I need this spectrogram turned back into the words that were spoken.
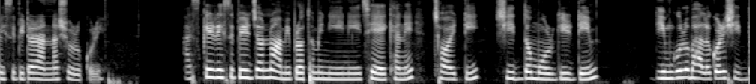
রেসিপিটা রান্না শুরু করি। আজকের রেসিপির জন্য আমি প্রথমে নিয়ে নিয়েছি এখানে ছয়টি সিদ্ধ মুরগির ডিম ডিমগুলো ভালো করে সিদ্ধ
